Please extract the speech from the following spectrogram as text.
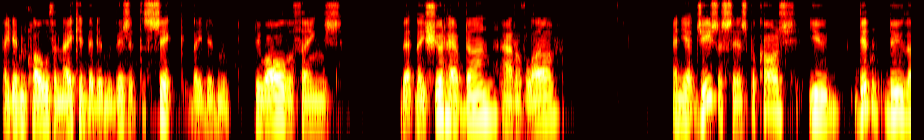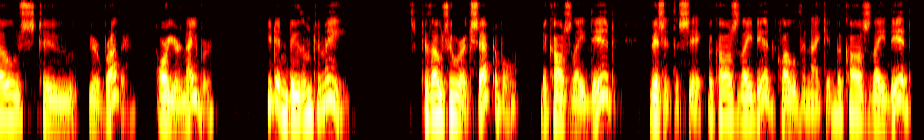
They didn't clothe the naked, they didn't visit the sick, they didn't do all the things that they should have done out of love. And yet Jesus says, because you didn't do those to your brother or your neighbor, you didn't do them to me. To those who were acceptable, because they did visit the sick, because they did clothe the naked, because they did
